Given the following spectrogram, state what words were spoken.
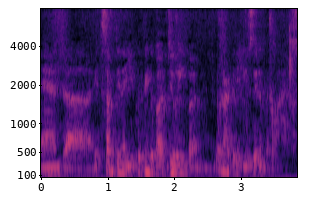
And uh, it's something that you could think about doing, but we're not going to use it in the class.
